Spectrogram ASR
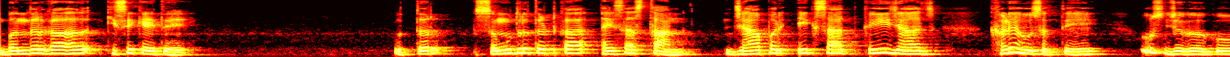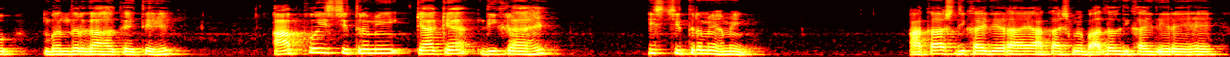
बंदरगाह किसे कहते हैं? उत्तर, समुद्र तट का ऐसा स्थान जहाँ पर एक साथ कई जहाज़ खड़े हो सकते हैं, उस जगह को बंदरगाह कहते हैं। आपको इस चित्र में क्या क्या दिख रहा है? इस चित्र में हमें आकाश दिखाई दे रहा है, आकाश में बादल दिखाई दे रहे हैं।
